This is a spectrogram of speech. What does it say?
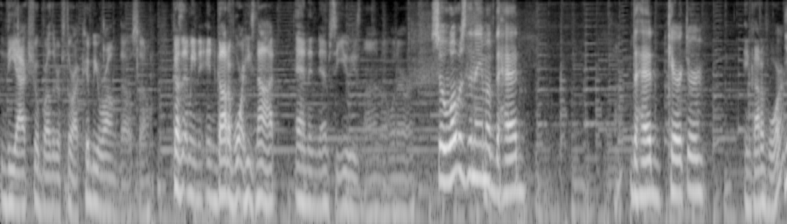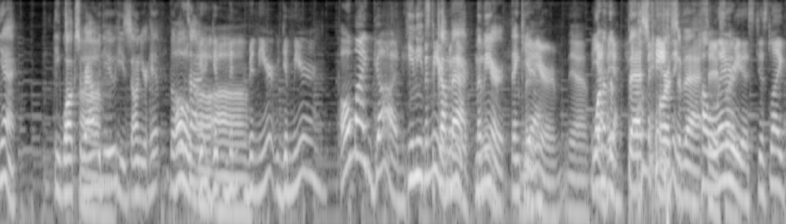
the actual brother of Thor. I could be wrong though. So, because I mean, in God of War he's not, and in MCU he's not. But whatever. So what was the name of the head? The head character? In God of War. Yeah. He walks around with Um, you. He's on your hip the whole Oh, time. G- G- Uh, Min- Minir, Gamir. Oh my God. he needs to come Mimir, back. Mimir, thank you. Yeah. Mimir, yeah. One of the best parts of that. Hilarious, just like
